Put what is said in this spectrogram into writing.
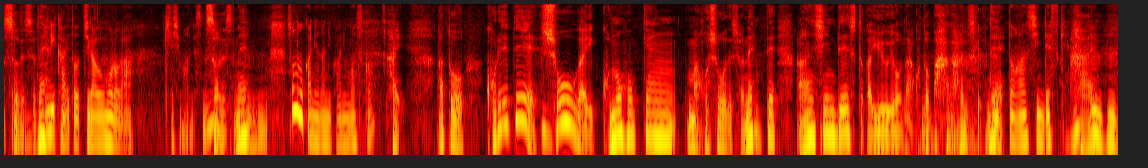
そうですよね。理解と違うものが来てしまうんですね。そうですね。うんその他には何かありますか？はい。あと、これで生涯この保険、まあ保証ですよね。で、安心ですとかいうような言葉があるんですけどずっね。と安心ですけどね。はい。うんうん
